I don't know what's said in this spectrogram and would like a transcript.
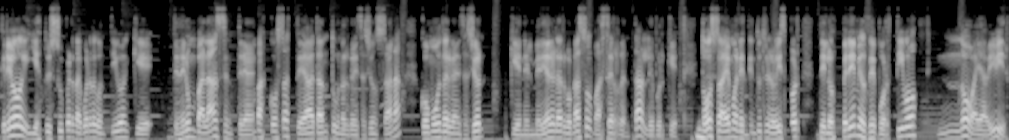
Creo, y estoy súper de acuerdo contigo en que tener un balance entre ambas cosas te da tanto una organización sana como una organización que en el mediano y largo plazo va a ser rentable, porque todos sabemos en esta industria de los esports de los premios deportivos no vaya a vivir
